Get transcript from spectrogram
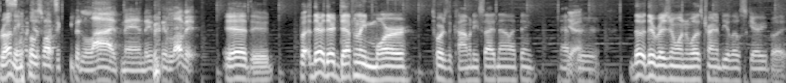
running. Someone just wants to keep it alive, man. They they love it. yeah, dude. But they're they're definitely more towards the comedy side now, I think. After the the original one was trying to be a little scary, but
